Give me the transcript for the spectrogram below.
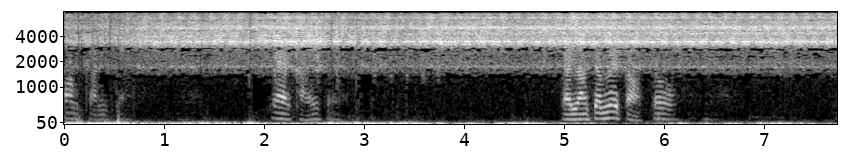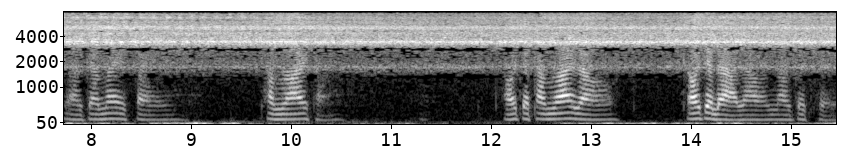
ป้องกันไปแก้ไขไปแต่เราจะไม่ตอบโต้ เราจะไม่ไปทำร้ายเขา เขาจะทำร้ายเรา เขาจะด่าเรา เราจะเฉย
